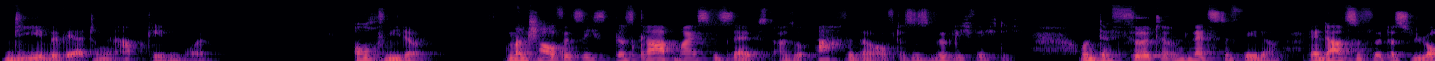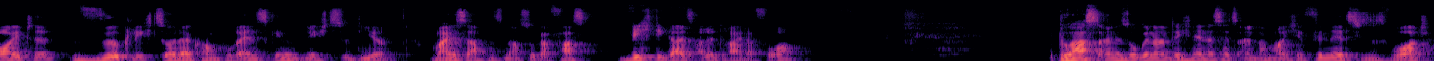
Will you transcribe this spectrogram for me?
die ihr Bewertungen abgeben wollen. Auch wieder. Man schaufelt sich das Grab meistens selbst, also achte darauf, das ist wirklich wichtig. Und der vierte und letzte Fehler, der dazu führt, dass Leute wirklich zu der Konkurrenz gehen und nicht zu dir, meines Erachtens nach sogar fast wichtiger als alle drei davor. Du hast eine sogenannte, ich nenne das jetzt einfach mal, ich erfinde jetzt dieses Wort,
